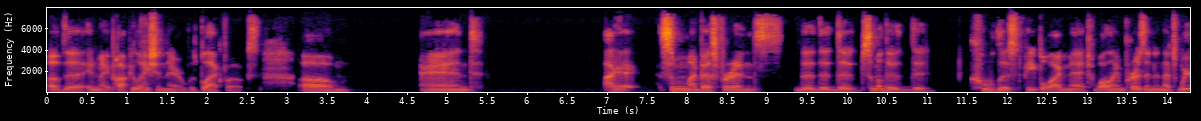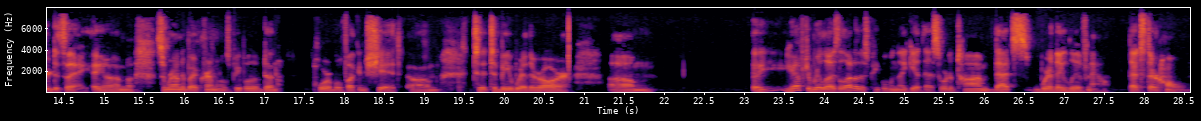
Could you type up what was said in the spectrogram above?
of the inmate population there was black folks. Um, and I, some of my best friends, the, the, the, some of the, the coolest people I met while I'm in prison, and that's weird to say. You know, I'm surrounded by criminals, people who have done horrible fucking shit um, to to be where they are. Um, uh, you have to realize a lot of those people, when they get that sort of time, that's where they live now. That's their home.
